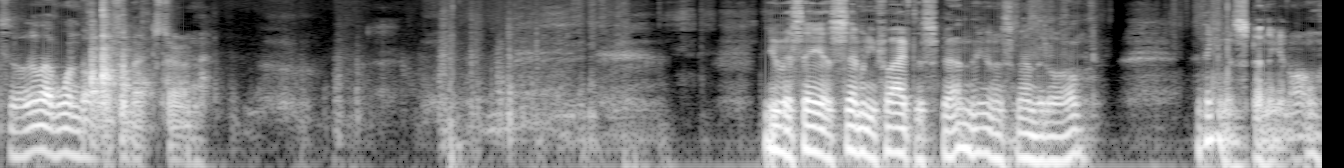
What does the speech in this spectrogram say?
So they'll have $1 for next turn. USA has 75 to spend. They're going to spend it all. I think it was spending it all.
